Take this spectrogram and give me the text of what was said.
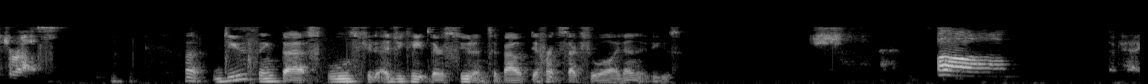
address. Do you think that schools should educate their students about different sexual identities? Um, okay.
